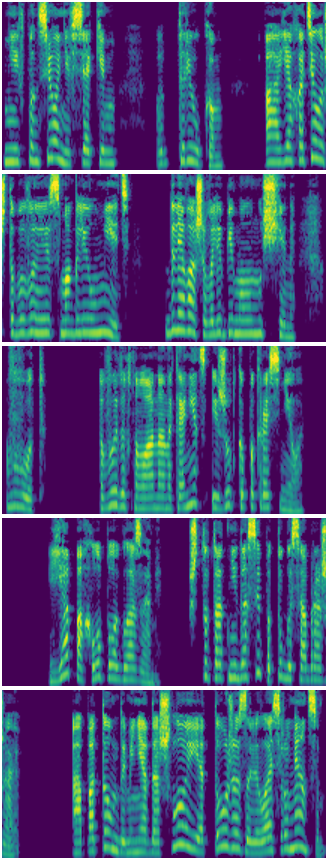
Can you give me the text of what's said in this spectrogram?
ни в пансионе всяким э, трюкам. А я хотела, чтобы вы смогли уметь для вашего любимого мужчины. Вот». Выдохнула она наконец и жутко покраснела. Я похлопала глазами. Что-то от недосыпа туго соображаю. А потом до меня дошло, и я тоже залилась румянцем,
